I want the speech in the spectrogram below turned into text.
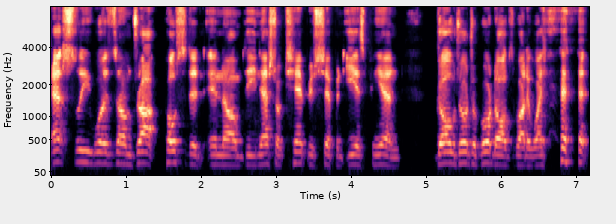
actually was um dropped, posted in um the national championship in ESPN. Go Georgia Bulldogs, by the way.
